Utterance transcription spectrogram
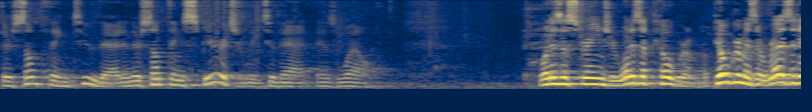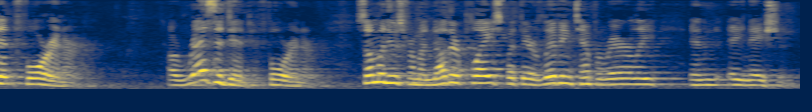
There's something to that, and there's something spiritually to that as well. What is a stranger? What is a pilgrim? A pilgrim is a resident foreigner. A resident foreigner. Someone who's from another place, but they're living temporarily in a nation.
